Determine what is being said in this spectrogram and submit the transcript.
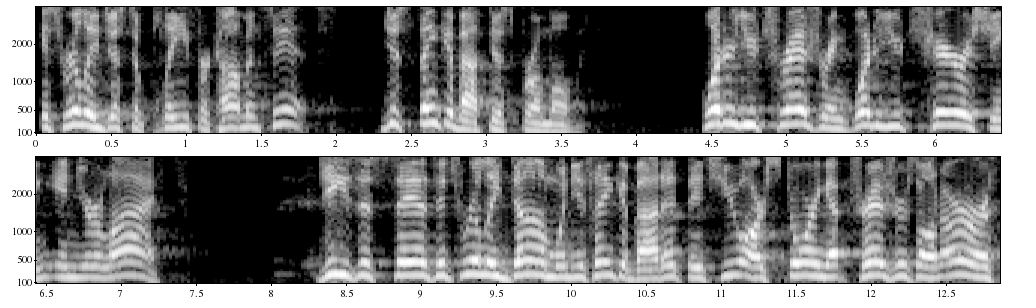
It's really just a plea for common sense. Just think about this for a moment. What are you treasuring? What are you cherishing in your life? Jesus says it's really dumb when you think about it that you are storing up treasures on earth,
